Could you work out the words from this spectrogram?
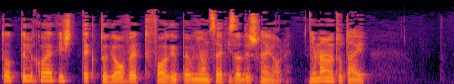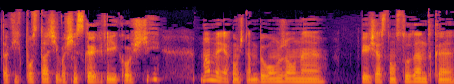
to tylko jakieś tekturowe twory pełniące epizodyczne role. Nie mamy tutaj takich postaci właśnie z krwi i kości. Mamy jakąś tam byłą żonę, piersiastą studentkę,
